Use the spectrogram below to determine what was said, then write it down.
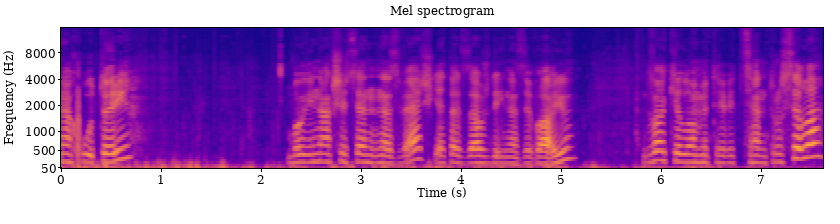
на хуторі, бо інакше це не назвеш, я так завжди і називаю. Два кілометри від центру села.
